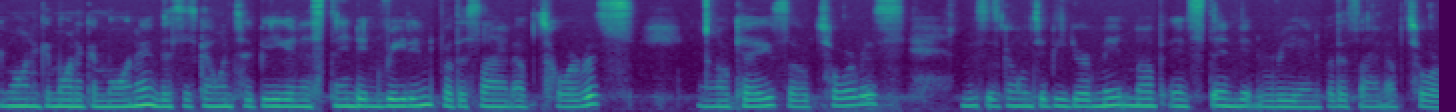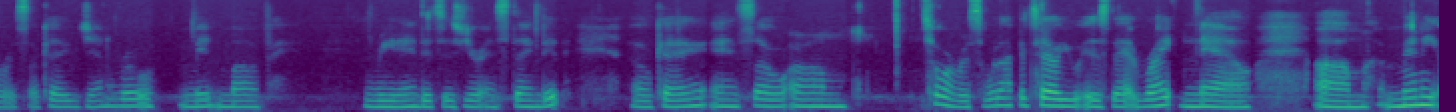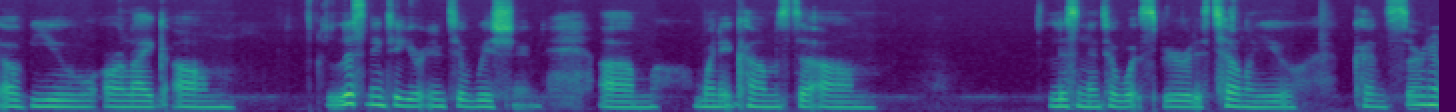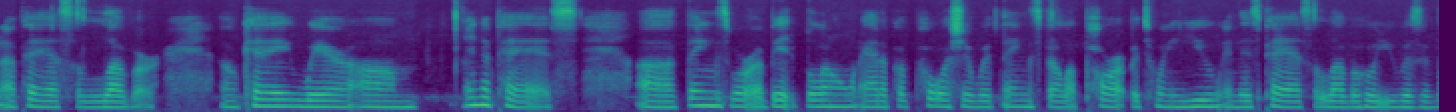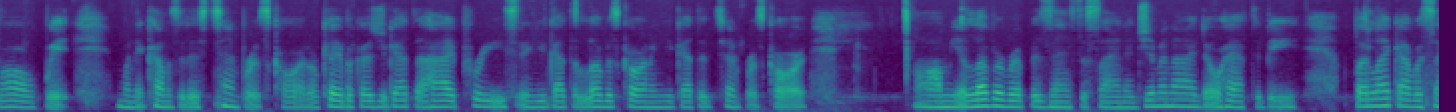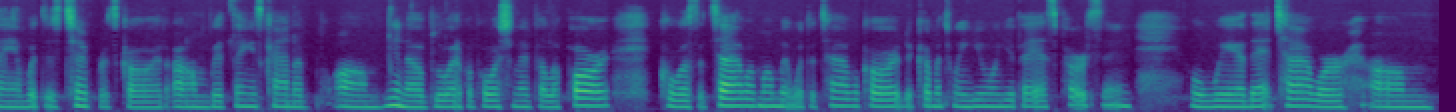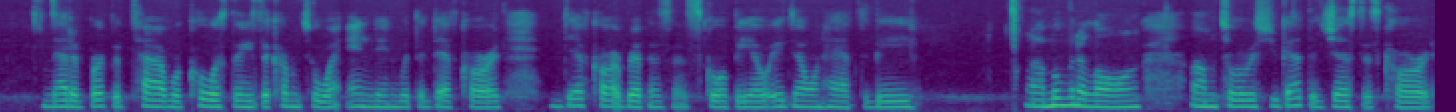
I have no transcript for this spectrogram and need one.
Good morning, good morning, good morning. This is going to be an extended reading for the sign of Taurus. Okay, so Taurus, this is going to be your mid month extended reading for the sign of Taurus. Okay, general mid month reading. This is your extended. Okay, and so, um, Taurus, what I could tell you is that right now, um, many of you are like um, listening to your intuition um, when it comes to um, listening to what spirit is telling you concerning a past lover. Okay, where um, in the past uh, things were a bit blown out of proportion where things fell apart between you and this past lover who you was involved with when it comes to this temperance card okay? Because you got the high priest and you got the lovers card and you got the temperance card. Um your lover represents the sign of gemini. Don't have to be but like I was saying with this temperance card, um, where things kind of, um, you know, blew out of proportion and fell apart, caused a tower moment with the tower card to come between you and your past person, where that tower, um, that abruptive tower caused things to come to an ending with the death card. Death card represents Scorpio. It don't have to be. Uh, moving along, um, Taurus, you got the Justice card.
